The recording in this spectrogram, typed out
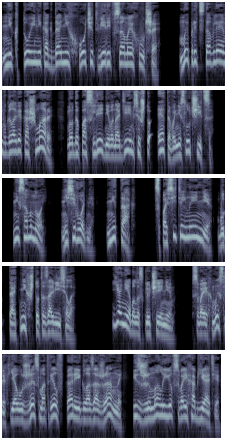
Никто и никогда не хочет верить в самое худшее. Мы представляем в голове кошмары, но до последнего надеемся, что этого не случится. Не со мной, не сегодня, не так. Спасительные «не», будто от них что-то зависело. Я не был исключением. В своих мыслях я уже смотрел в карие глаза Жанны и сжимал ее в своих объятиях.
